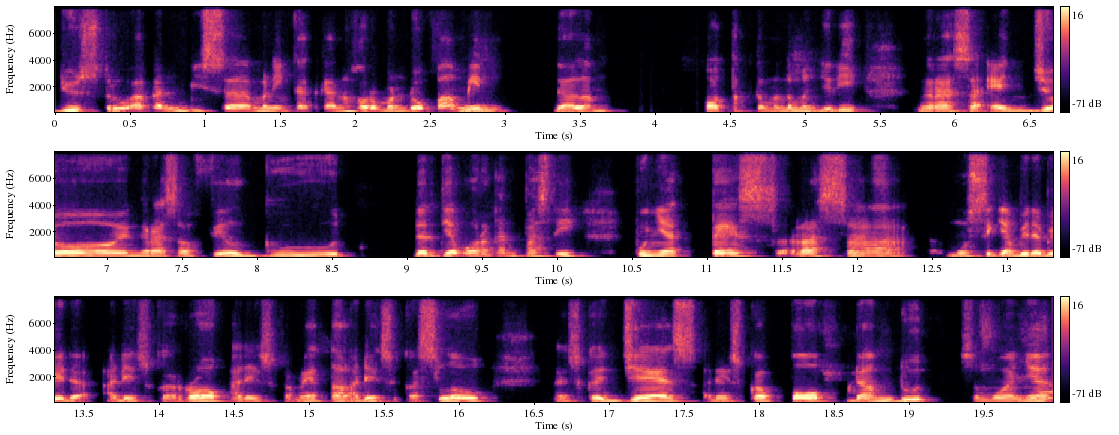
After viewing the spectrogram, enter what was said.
justru akan bisa meningkatkan hormon dopamin dalam otak teman-teman. Jadi ngerasa enjoy, ngerasa feel good. Dan tiap orang kan pasti punya tes rasa musik yang beda-beda. Ada yang suka rock, ada yang suka metal, ada yang suka slow, ada yang suka jazz, ada yang suka pop, dangdut, semuanya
